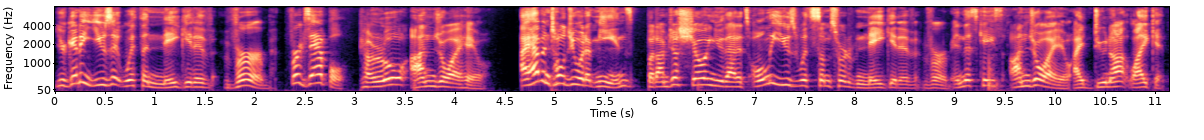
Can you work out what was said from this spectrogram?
you're going to use it with a negative verb. For example, 별로 안 좋아해요. I haven't told you what it means, but I'm just showing you that it's only used with some sort of negative verb. In this case, 안 좋아해요. I do not like it.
